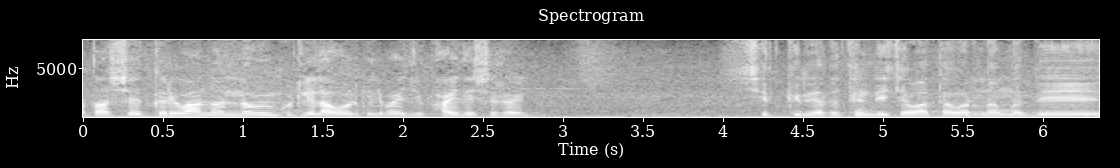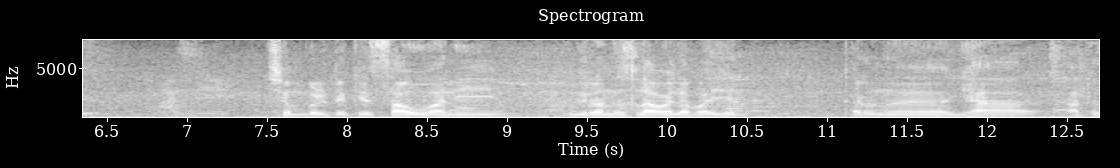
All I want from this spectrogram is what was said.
आता शेतकरी बांधव नवीन कुठली लागवड केली पाहिजे फायदेशीर राहील? शेतकरी आता थंडीच्या वातावरणामध्ये शंभर टक्के साऊ आणि विरानच लावायला पाहिजे. कारण अं, ह्या आता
